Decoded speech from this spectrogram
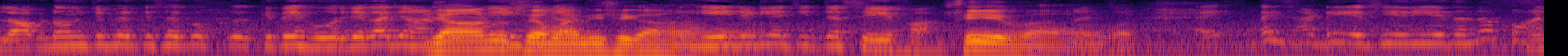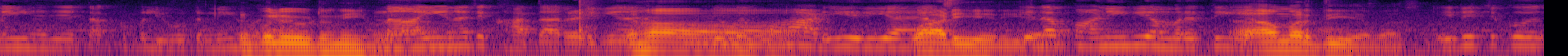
ਲਾਕਡਾਊਨ 'ਚ ਫਿਰ ਕਿਸੇ ਕੋ ਕਿਤੇ ਹੋਰ ਜਗ੍ਹਾ ਜਾਣ ਨੂੰ ਸਮਾਂ। ਨਹੀਂ ਸੀਗਾ, ਹਾਂ। ਇਹ ਜਿਹੜੀਆਂ ਚੀਜ਼ਾਂ ਸੇਫ ਆ। ਸੇਵ ਆ ਇਹ- ਸਾਡੇ ਇਸ ਏਰੀਏ ਦਾ ਨਾ ਪਾਣੀ ਹਜੇ ਤੱਕ ਪੋਲਿਊਟ ਨਹੀਂ ਹੋਇਆ। ਪੋਲਿਊਟ ਨਹੀਂ ਹੋਇਆ। ਨਾ ਹੀ ਇਹਨਾਂ 'ਚ ਖਾਦਾਂ ਰੜੀਆਂ ਹਾਂ। ਕਿਉਂਕਿ ਪਹਾੜੀ ਏਰੀਆ ਹੈ। ਪਹਾੜੀ area ਇਹਦਾ ਪਾਣੀ ਵੀ ਅੰਮ੍ਰਿਤ ਹੀ ਅਮਰਤੀ ਹੈ ਬਸ। ਇਹਦੇ 'ਚ ਕੋਈ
